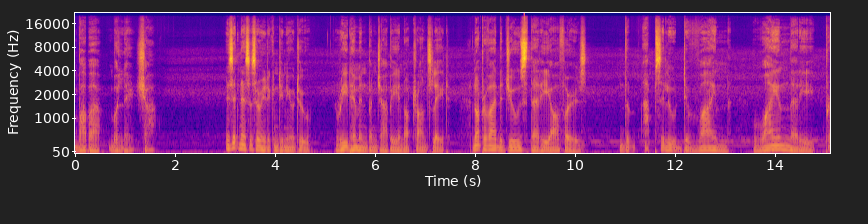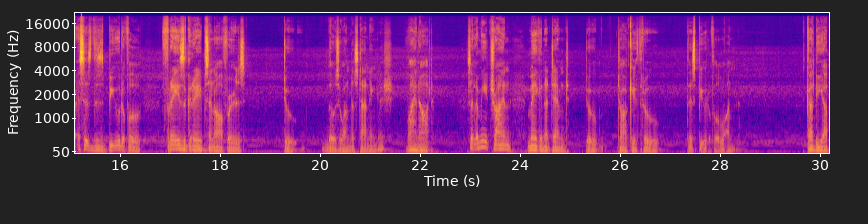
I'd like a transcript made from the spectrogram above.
Baba Bulle Shah. Is it necessary to continue to read him in Punjabi and not translate, not provide the juice that he offers, the absolute divine wine that he presses this beautiful phrase grapes and offers to those who understand English? Why not? So let me try and make an attempt to talk you through this beautiful one. Will you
